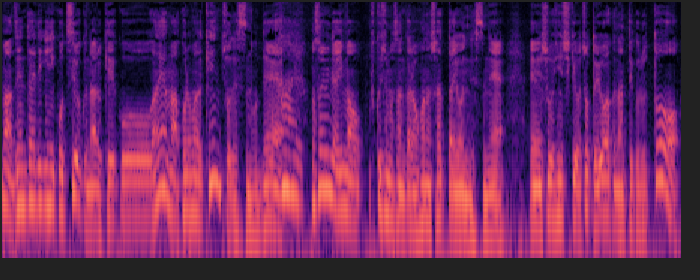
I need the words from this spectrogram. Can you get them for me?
まあ、全体的にこう強くなる傾向がね、まあ、これまで顕著ですので、はい、まあ、そういう意味では今、福島さんからお話あったようにですね、えー、商品市況ちょっと弱くなってくると、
